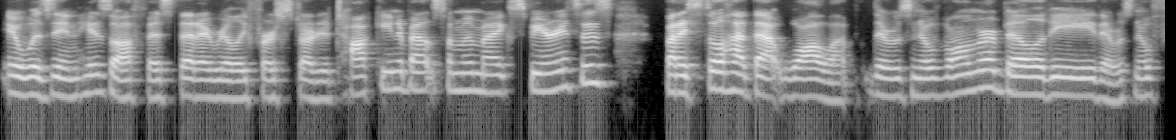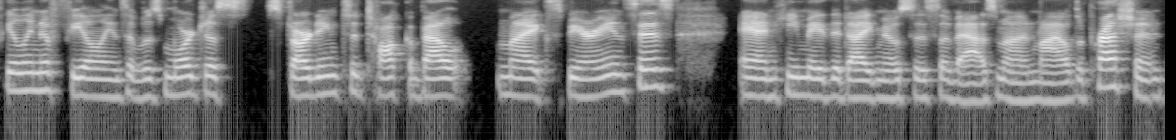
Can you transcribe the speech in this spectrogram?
it was in his office that I really first started talking about some of my experiences but I still had that wall up. There was no vulnerability, there was no feeling of feelings. It was more just starting to talk about my experiences. And he made the diagnosis of asthma and mild depression.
